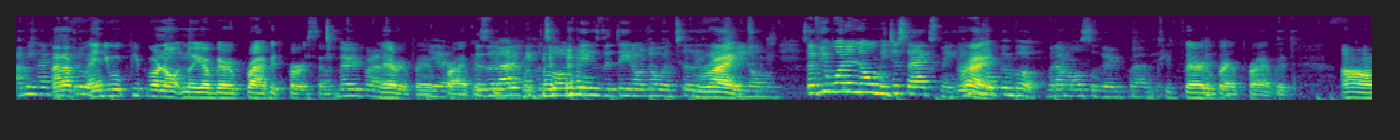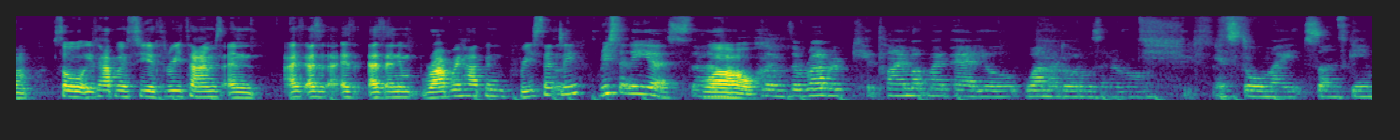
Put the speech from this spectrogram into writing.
I mean, I got And through and you people don't know you're a very private person. Very private. Very very yeah, private. Because a lot of people talk things that they don't know until they Right. actually know me. So if you want to know me, just ask me. I'm Right. an open book, but I'm also very private. She's very, very private. Um, so it happens to you three times, and as, as, as, as any robbery happened recently? Recently, yes. Um, Wow. The, the robber climbed up my patio while my daughter was in her room and stole my son's Game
